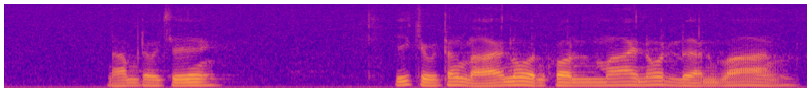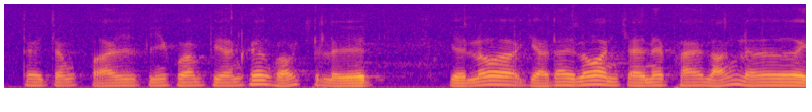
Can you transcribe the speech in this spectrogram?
ำนำดูสิ วิจูตั้งหลายโน่นคนไม้โน่นเลือนว่าง เธอจงไปมีความเปลี่ยนเครื่องเผาเฉลดอย่าล้ออย่าได้ร้อนใจในภายหลังเลย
